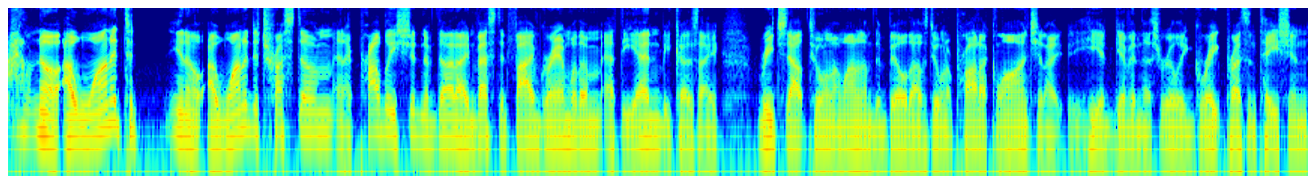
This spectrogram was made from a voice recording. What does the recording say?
I don't know. I wanted to you know, I wanted to trust him, and I probably shouldn't have done. I invested five grand with him at the end because I reached out to him. I wanted him to build. I was doing a product launch, and I he had given this really great presentation,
